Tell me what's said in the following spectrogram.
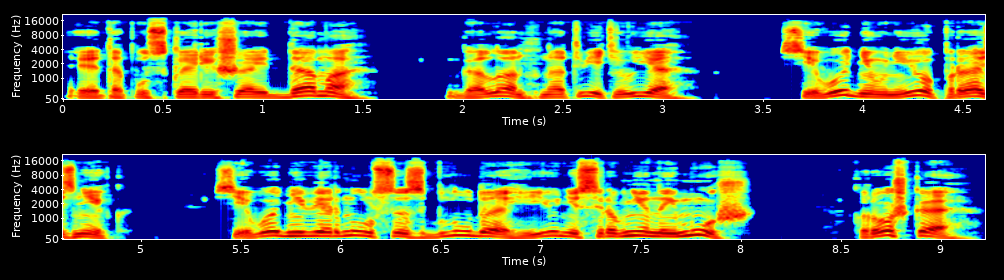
«Это пускай решает дама», — галантно ответил я. «Сегодня у нее праздник. Сегодня вернулся с блуда ее несравненный муж. Крошка,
